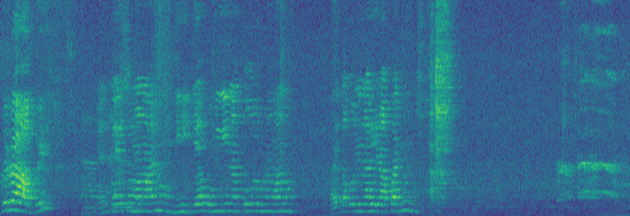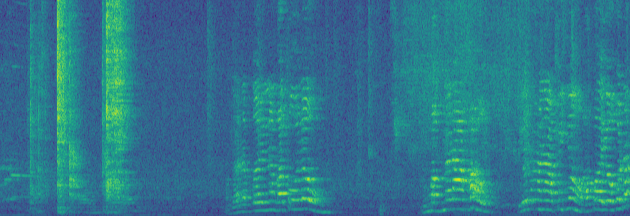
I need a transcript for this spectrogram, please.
Grabe. Yan kayo sa mga ano, hindi ako humingi ng tulong ng ano. Kahit ako nang nahirapan nun. Maghanap kayo ng katulong. Yung magnanakaw, yun ang hanapin nyo. Ako ayoko na.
